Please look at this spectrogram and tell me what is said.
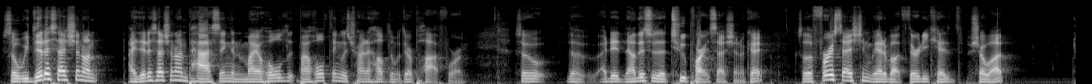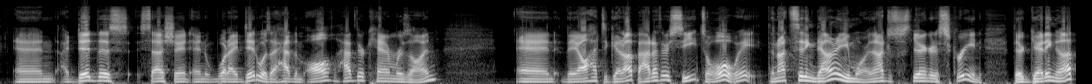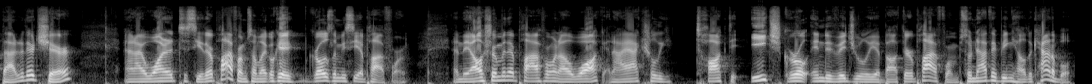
So we did a session on, I did a session on passing, and my whole my whole thing was trying to help them with their platform. So the I did now this was a two part session, okay? So the first session we had about 30 kids show up, and I did this session, and what I did was I had them all have their cameras on and they all had to get up out of their seats. Oh, wait, they're not sitting down anymore. They're not just staring at a screen. They're getting up out of their chair, and I wanted to see their platform. So I'm like, okay, girls, let me see a platform. And they all show me their platform, and I'll walk, and I actually talk to each girl individually about their platform. So now they're being held accountable.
